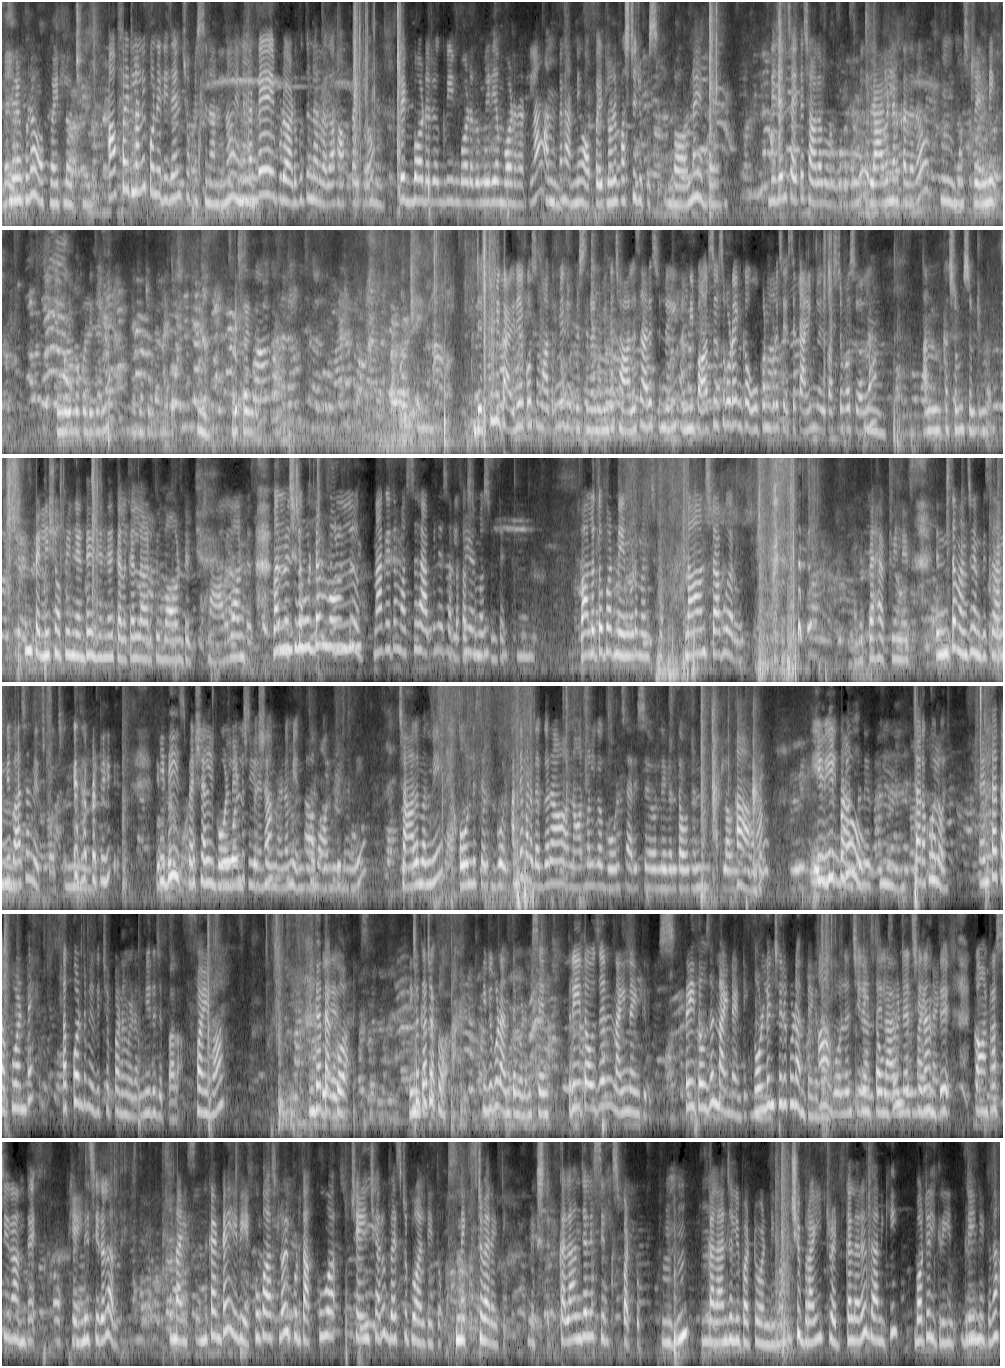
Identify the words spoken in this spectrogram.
ఇందులో కూడా ఆఫ్ వైట్లో వచ్చింది. హాఫ్ వైట్లోనే కొన్ని డిజైన్ చూపిస్తున్నాను నేను. ఎందుకంటే ఇప్పుడు అడుగుతున్నారు కదా హాఫ్ వైట్లో red border green border medium border అట్లా. అందుకని అన్ని హాఫ్ వైట్లోనే ఫస్ట్ చూపిస్తున్నాను. బాగున్నాయి డిజైన్స్ అయితే చాలా బాగుంటుంది. Lavender colour. Most trending. ఇంకో ఇంకొక డిజైన్. ఇట్లా చూడండి. డిఫరెంట్ జస్ట్ మీకు ఐడియా కోసం మాత్రమే చూపిస్తున్నాను. ఇంకా చాలా సారీస్ ఉన్నాయి. అన్ని పార్సల్స్ కూడా ఇంకా ఓపెన్ కూడా చేసే టైం లేదు కస్టమర్స్ వల్ల. అన్ని కస్టమర్స్ ఉంటున్నారు. పెళ్ళి షాపింగ్ అంటే నిజంగా కలకల్లాడుతూ బాగుంటుంది. చాలా బాగుంటుంది. మనం మంచిగా చూడడం full నాకైతే మస్తు హ్యాపీనెస్ అట్లా కస్టమర్స్ ఉంటాయి వాళ్ళతో పాటు నేను కూడా మంచిగా నాన్ స్టాప్ గారు. అదొక హ్యాపీనెస్ ఎంత మంచిగా అనిపిస్తుంది. అన్ని భాషలు నేర్చుకోవచ్చు. ఇదొకటి. ఇది special golden gold special madam ఎంత బాగుంటుందండి. చాలా మంది ఓన్లీ సెల్ఫ్ గోల్డ్ అంటే మన దగ్గర నార్మల్గా గోల్డ్ శారీస్ లెవెల్ థౌసండ్ అట్లా. ఇది ఇవి ఇప్పుడు. తక్కువలో ఎంత తక్కువ అంటే తక్కువ అంటే మీరు చెప్పండి మేడం మీరే చెప్పాలా ఫైవా ఇంకా తక్కువ. ఇంకా. తక్కువ. ఇవి కూడా అంతే madam same. Three thousand nine ninety rupees. Three thousand nine ninety. Golden చీర కూడా అంతే కదా? గోల్డెన్ చీర అంతే లావెండర్ చీర అంతే కాంట్రాస్ట్ చీర అంతే. ఓకే. అన్ని చీరలు అంతే. So nice. ఎందుకంటే ఇవి ఎక్కువ కాస్ట్లో ఇప్పుడు తక్కువ చేయించారు బెస్ట్ క్వాలిటీతో next variety next Kalanjali silks పట్టు. కలాంజలి పట్టు అండి. మంచి బ్రైట్ రెడ్ కలర్ దానికి బాటిల్ గ్రీన్ గ్రీన్ కదా?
